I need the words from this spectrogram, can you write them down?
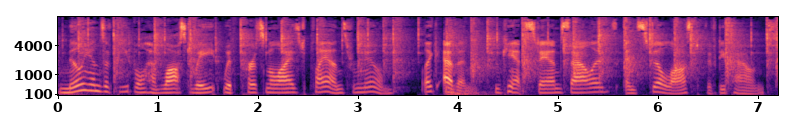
Millions of people have lost weight with personalized plans from Noom, like Evan, who can't stand salads and still lost 50 pounds.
